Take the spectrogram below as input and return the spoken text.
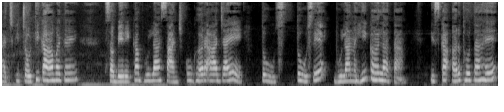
आज की चौथी कहावत है, सवेरे का भूला साँझ को घर आ जाए तो उस तो उसे भूला नहीं कहलाता। इसका अर्थ होता है,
